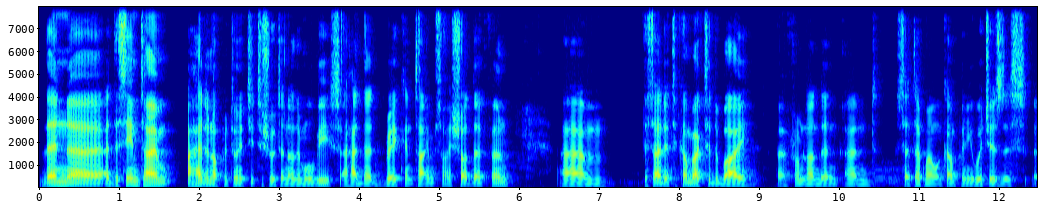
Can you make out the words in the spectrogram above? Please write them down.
Then uh, at the same time, I had an opportunity to shoot another movie. So I had that break in time. So I shot that film. Um, decided to come back to Dubai uh, from London and set up my own company, which is this uh,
